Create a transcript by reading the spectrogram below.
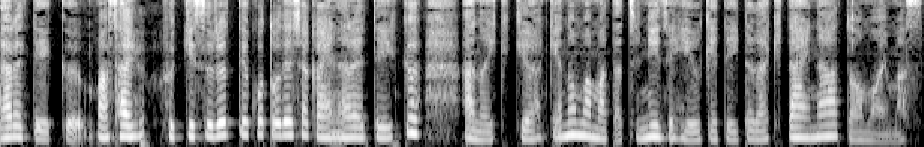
慣れていく、まあ、再復帰するっていうことで社会に慣れていくあの育休明けのママたちにぜひ受けていただきたいなと思います。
